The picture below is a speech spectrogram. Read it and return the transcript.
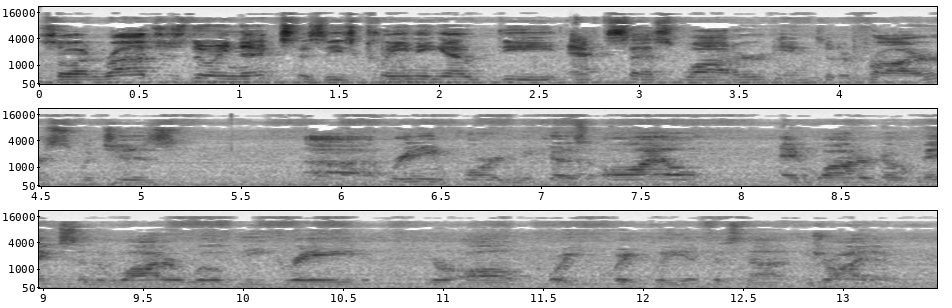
So what Raj is doing next is he's cleaning out the excess water into the fryers, which is uh, really important because oil and water don't mix and the water will degrade your oil quite quickly if it's not dried out.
